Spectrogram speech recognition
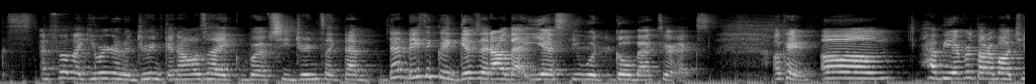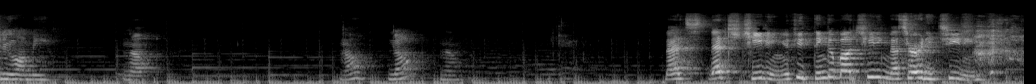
'Cause I felt like you were gonna drink, and I was like, bro, if she drinks like that, that basically gives it out that yes, you would go back to your ex. Okay. Um, have you ever thought about cheating on me? no. No, No. no. That's, that's cheating. If you think about cheating, that's already cheating.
